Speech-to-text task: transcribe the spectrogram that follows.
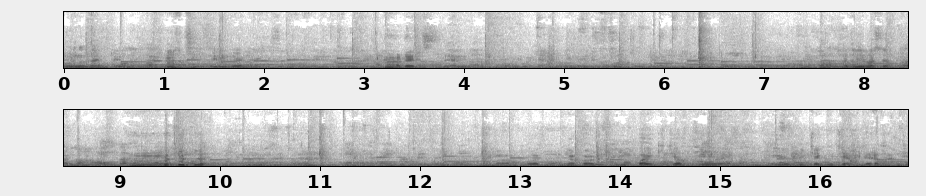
俺のないみたいなエビぐらいないですあれっつって始めましたよ。うん。まあこうやってなんかいっぱい来ちゃっていいよ食っちゃえ食っちゃえみたいな感じ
